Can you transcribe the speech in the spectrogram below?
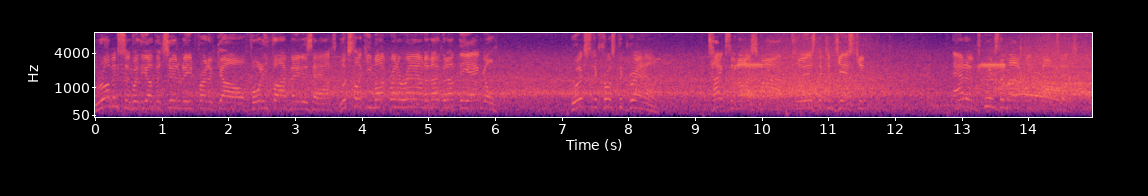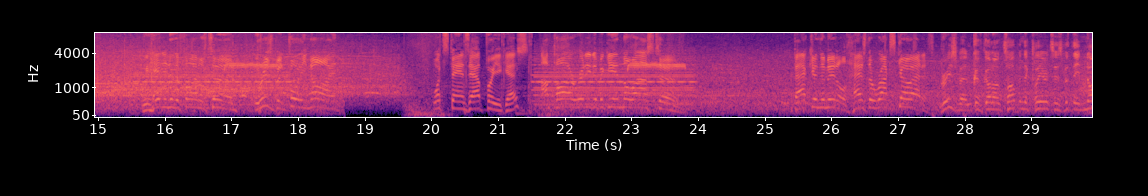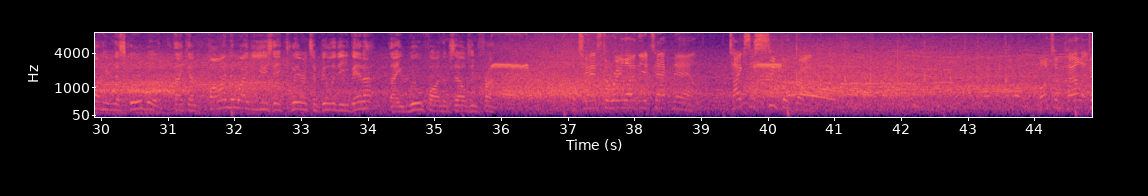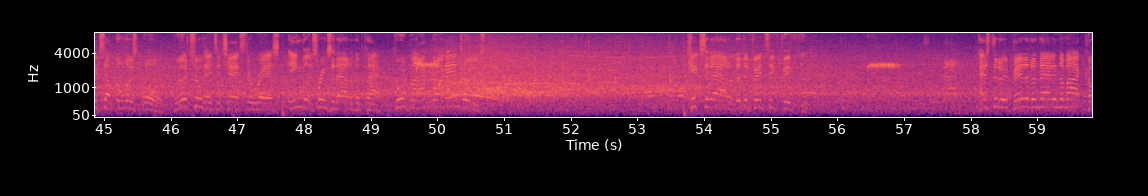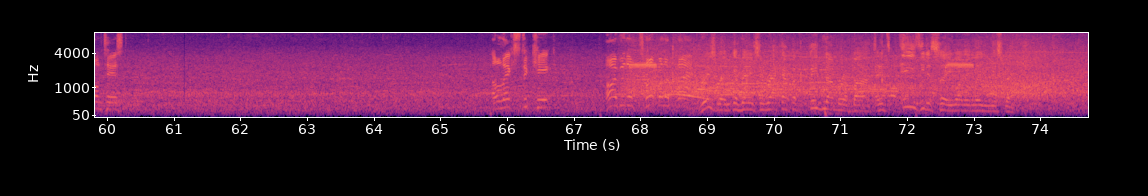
Robinson with the opportunity in front of goal, 45 metres out. Looks like he might run around and open up the angle. Works it across the ground. Takes a nice mark, clears the congestion. Adams wins the marking contest. We head into the final turn. Brisbane 49. What stands out for you, Gaz? Umpire ready to begin the last turn. Back in the middle, has the Rucks go at it. Brisbane have got on top in the clearances, but they're not hitting the scoreboard. If they can find a way to use their clearance ability better, they will find themselves in front. A chance to reload the attack now. Takes a simple grab. Bontempelli picks up the loose ball. Birchall needs a chance to rest. English brings it out of the pack. Good mark by Andrews. Kicks it out of the defensive 50. Has to do better than that in the mark contest. Elects to kick. Over the top of the pack. Brisbane can manage to rack up a big number of marks, and it's easy to see why they're leading this match.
